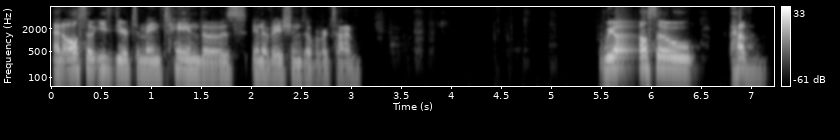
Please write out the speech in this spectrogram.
and also easier to maintain those innovations over time. We also have built since 2019.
